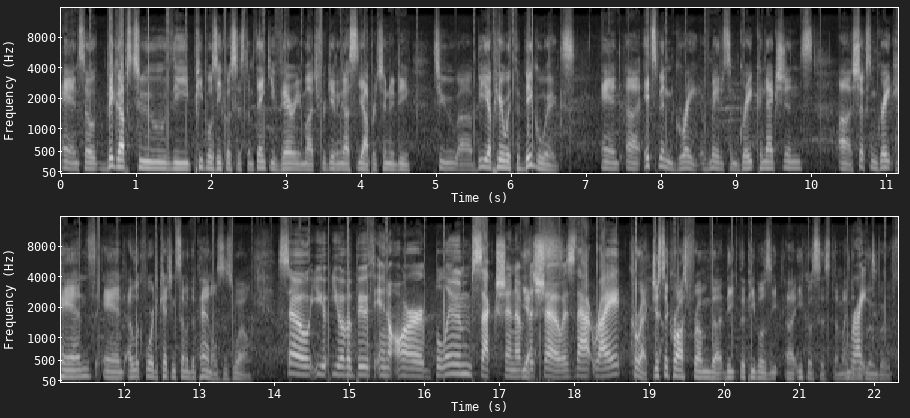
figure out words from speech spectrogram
And so, big ups to the People's Ecosystem. Thank you very much for giving us the opportunity to uh, be up here with the big wigs. And uh, it's been great. I've made some great connections. Uh, shook some great hands, and I look forward to catching some of the panels as well. So you, you have a booth in our Bloom section of the show, is that right? Correct, just across from the the, the people's e- uh, ecosystem under Right. the Bloom booth.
